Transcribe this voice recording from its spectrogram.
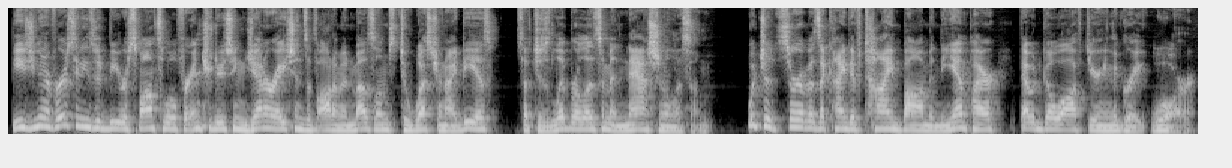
These universities would be responsible for introducing generations of Ottoman Muslims to Western ideas such as liberalism and nationalism, which would serve as a kind of time bomb in the empire that would go off during the Great War.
